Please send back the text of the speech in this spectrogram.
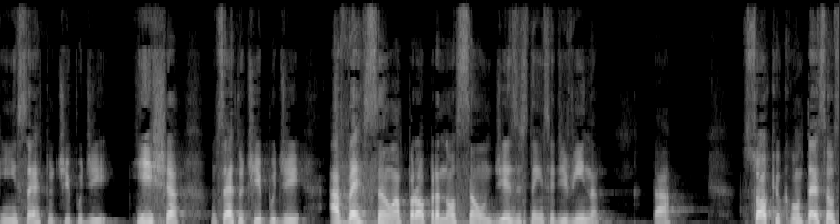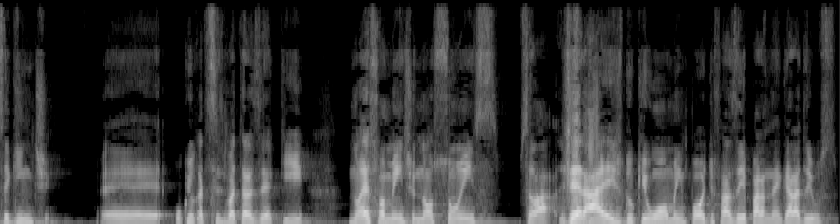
em certo tipo de rixa, um certo tipo de aversão à própria noção de existência divina. Tá? Só que o que acontece é o seguinte: é, o que o catecismo vai trazer aqui não é somente noções, sei lá, gerais do que o homem pode fazer para negar a Deus,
